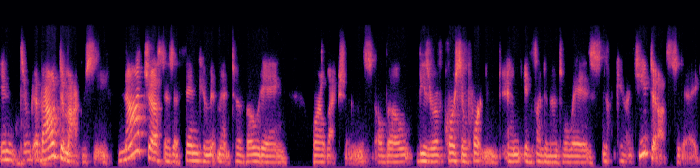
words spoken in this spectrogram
in, about democracy, not just as a thin commitment to voting or elections, although these are, of course, important and in fundamental ways not guaranteed to us today,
